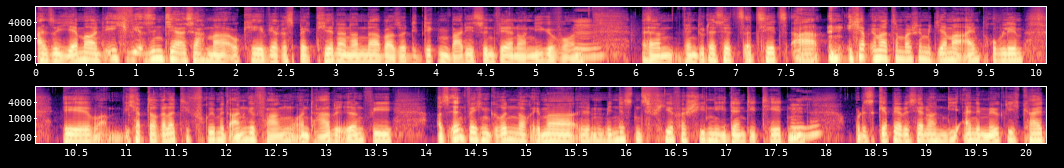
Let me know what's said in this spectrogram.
Also Jemma und ich, wir sind ja, ich sag mal, okay, wir respektieren einander, aber so die dicken Buddies sind wir ja noch nie geworden. Mhm. Ähm, wenn du das jetzt erzählst, äh, ich habe immer zum Beispiel mit Jemma ein Problem. Äh, ich habe da relativ früh mit angefangen und habe irgendwie aus irgendwelchen Gründen noch immer mindestens vier verschiedene Identitäten. Mhm. Und es gab ja bisher noch nie eine Möglichkeit,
